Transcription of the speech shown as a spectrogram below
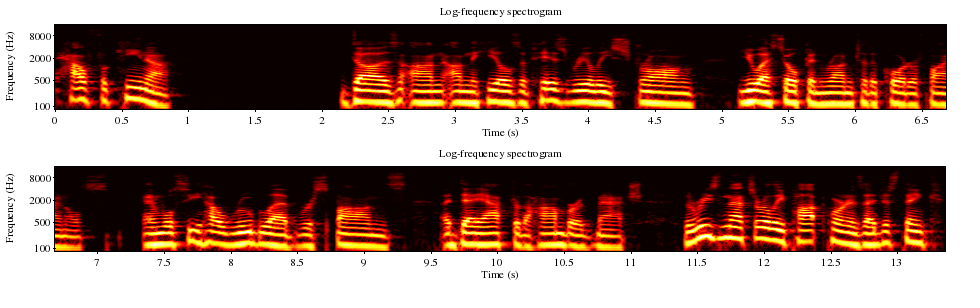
how Fokina does on on the heels of his really strong U.S. Open run to the quarterfinals. And we'll see how Rublev responds a day after the Hamburg match. The reason that's early popcorn is I just think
